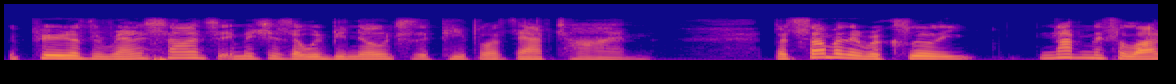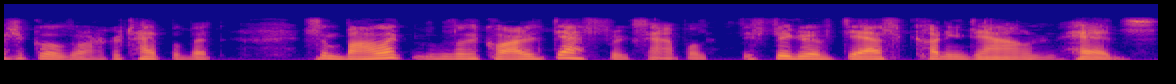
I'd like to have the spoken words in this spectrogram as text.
the period of the Renaissance, images that would be known to the people at that time. But some of them were clearly not mythological or archetypal, but symbolic. There's a card of death, for example, the figure of death cutting down heads.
